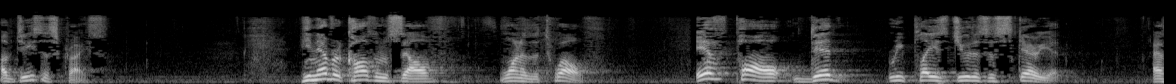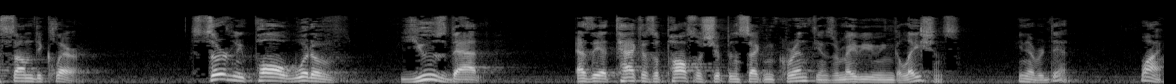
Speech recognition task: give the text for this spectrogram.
of Jesus Christ. He never calls himself one of the twelve. If Paul did replace Judas Iscariot, as some declare, certainly Paul would have used that as they attacked his apostleship in 2 Corinthians or maybe even Galatians. He never did. Why?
